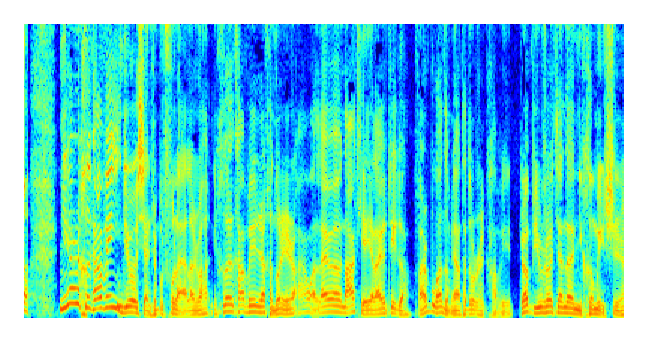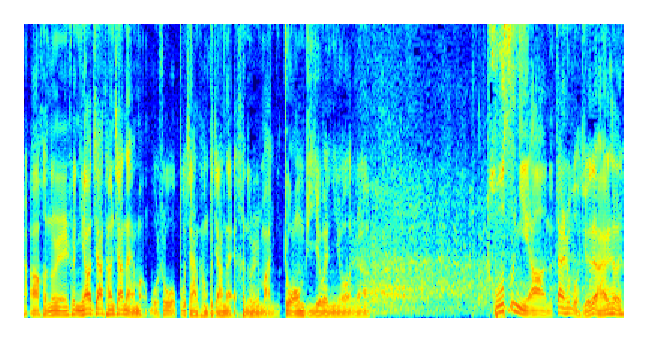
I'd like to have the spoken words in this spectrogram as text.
你要是喝咖啡，你就显示不出来了，是吧？你喝咖啡，人很多人说，哎，我来拿铁，也来个这个，反正不管怎么样，它都是咖啡。然后比如说现在你喝美式啊，很多人说你要加糖加奶吗？我说我不加糖不加奶，很多人骂你装逼吧，你又是？苦死你啊！但是我觉得还是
